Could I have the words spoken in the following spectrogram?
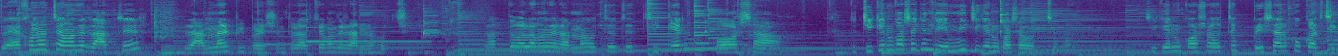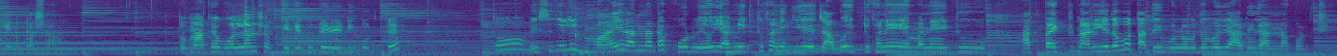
তো এখন হচ্ছে আমাদের রাত্রের রান্নার প্রিপারেশন তো রাত্রে আমাদের রান্না হচ্ছে রাত্রেবেলা আমাদের রান্না হচ্ছে হচ্ছে চিকেন কষা। তো চিকেন কষা কিন্তু এমনি চিকেন কষা হচ্ছে না। চিকেন কষা হচ্ছে প্রেশার কুকার চিকেন কষা। তো মাকে বললাম সব কেটে কুটে রেডি করতে। তো বেসিক্যালি মাই রান্নাটা করবে। ওই আমি একটুখানি গিয়ে যাব, একটুখানি মানে একটু হাত পা একটু নাড়িয়ে দেবো, তাতেই বলে দেবো যে আমি রান্না করছি।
